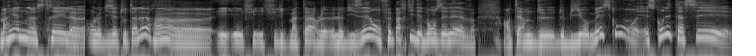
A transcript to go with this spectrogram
Marianne Strehl, on le disait tout à l'heure, hein, euh, et, Philippe Mattard le, disait, on fait partie des bons élèves en termes de, de bio. Mais est-ce qu'on est assez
